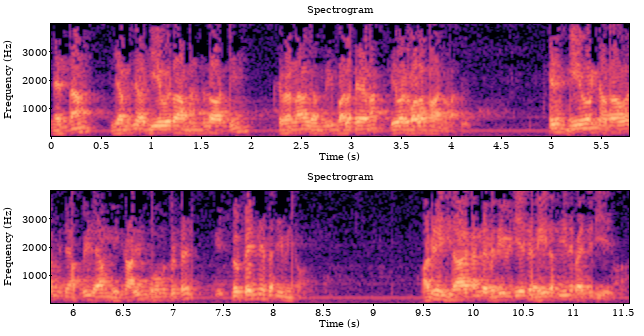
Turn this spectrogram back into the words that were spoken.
නැත්නම් යම්සා දේවතා මණ්ඩල වශයෙන් කරනා යම් බලපෑමක් ඒවට බලපානවාද එනේ මේ වගේ කතාවන් ඉතින් අපි දැන් මේ කාලේ බොහොම දුරට නොපෙන්නේ පැති වෙනවා අපි හිතාගන්න බැරි විදිහට ඇහිලා තියෙන පැති තියෙනවා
